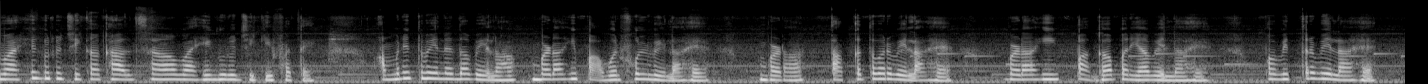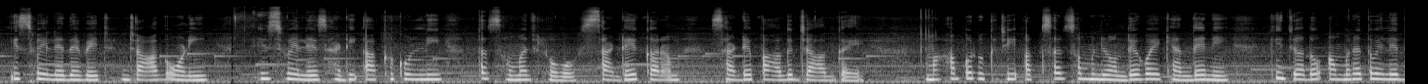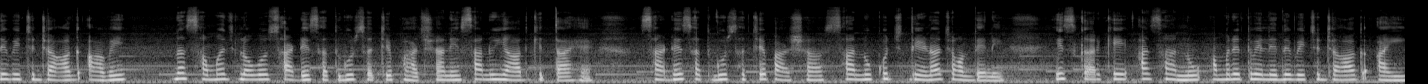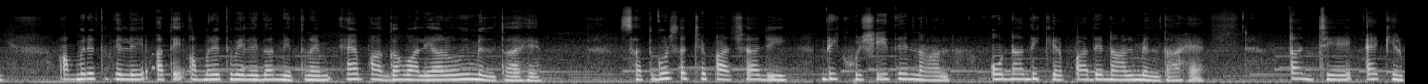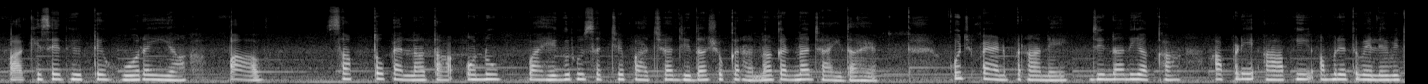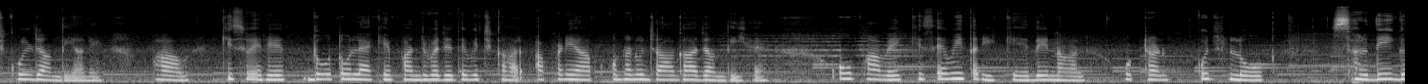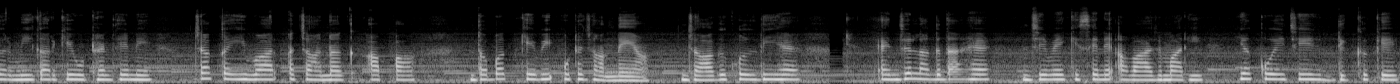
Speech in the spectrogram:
ਵਾਹਿਗੁਰੂ ਜੀ ਕਾ ਖਾਲਸਾ, ਵਾਹਿਗੁਰੂ ਜੀ ਕੀ ਫਤਿਹ। ਅੰਮ੍ਰਿਤ ਵੇਲੇ ਦਾ ਵੇਲਾ ਬੜਾ ਹੀ ਪਾਵਰਫੁਲ ਵੇਲਾ ਹੈ। ਬੜਾ ਤਾਕਤਵਰ ਵੇਲਾ ਹੈ। ਬੜਾ ਹੀ ਭਾਗਾ ਭਰਿਆ ਵੇਲਾ ਹੈ। ਪਵਿੱਤਰ ਵੇਲਾ ਹੈ। ਇਸ ਵੇਲੇ ਦੇ ਵਿੱਚ ਜਾਗ ਆਉਣੀ, ਇਸ ਵੇਲੇ ਸਾਡੀ ਅੱਖ ਖੁੱਲਣੀ ਤਾਂ ਸਮਝ ਲਵੋ, ਸਾਡੇ ਕਰਮ, ਸਾਡੇ ਭਾਗ ਜਾਗ ਗਏ। ਮਹਾਪੁਰਖ ਜੀ ਅਕਸਰ ਸਮਝਾਉਂਦੇ ਹੋਏ ਕਹਿੰਦੇ ਨੇ ਕਿ ਜਦੋਂ ਅੰਮ੍ਰਿਤ ਵੇਲੇ ਦੇ ਵਿੱਚ ਜਾਗ ਆਵੇ ਨਾ ਸਮਝ ਲਵੋ, ਸਾਡੇ ਸਤਿਗੁਰ ਸੱਚੇ ਪਾਤਸ਼ਾਹ ਨੇ ਸਾਨੂੰ ਯਾਦ ਕੀਤਾ ਹੈ। ਸਾਡੇ ਸਤਿਗੁਰ ਸੱਚੇ ਪਾਤਸ਼ਾਹ ਸਾਨੂੰ ਕੁਝ ਦੇਣਾ ਚਾਹੁੰਦੇ ਨੇ। ਇਸ ਕਰਕੇ ਅੱਜ ਸਾਨੂੰ ਅੰਮ੍ਰਿਤ ਵੇਲੇ ਦੇ ਵਿੱਚ ਜਾਗ ਆਈ। ਅੰਮ੍ਰਿਤ ਵੇਲੇ ਅਤੇ ਅੰਮ੍ਰਿਤ ਵੇਲੇ ਦਾ ਨਿਤਨੇਮ ਇਹ ਭਾਗਾਂ ਵਾਲਿਆਂ ਨੂੰ ਹੀ ਮਿਲਦਾ ਹੈ। ਸਤਿਗੁਰ ਸੱਚੇ ਪਾਤਸ਼ਾਹ ਜੀ ਦੀ ਖੁਸ਼ੀ ਦੇ ਨਾਲ ਉਹਨਾਂ ਦੀ ਕਿਰਪਾ ਦੇ ਨਾਲ ਮਿਲਦਾ ਹੈ। ਤਾਂ ਜੇ ਇਹ ਕਿਰਪਾ ਕਿਸੇ ਦੇ ਉੱਤੇ ਹੋ ਰਹੀ ਆ, ਭਾਵ ਸਭ ਤੋਂ ਪਹਿਲਾਂ ਤਾਂ ਉਹਨੂੰ ਵਾਹਿਗੁਰੂ ਸੱਚੇ ਪਾਤਸ਼ਾਹ ਜੀ ਦਾ ਸ਼ੁਕਰਾਨਾ ਕਰਨਾ ਚਾਹੀਦਾ ਹੈ। ਕੁਝ ਭੈਣ ਭਰਾ ਨੇ ਜਿਨ੍ਹਾਂ ਦੀ ਅੱਖਾਂ ਆਪਣੇ ਆਪ ਹੀ ਅੰਮ੍ਰਿਤ ਵੇਲੇ ਵਿੱਚ ਖੁੱਲ ਜਾਂਦੀਆਂ ਨੇ, ਭਾਵ ਕਿ ਸਵੇਰੇ 2 ਤੋਂ ਲੈ ਕੇ 5 ਵਜੇ ਦੇ ਵਿਚਕਾਰ ਆਪਣੇ ਆਪ ਉਹਨਾਂ ਨੂੰ ਜਾਗ ਆ ਜਾਂਦੀ ਹੈ। ਉਹ ਭਾਵੇਂ ਕਿਸੇ ਵੀ ਤਰੀਕੇ ਦੇ ਨਾਲ ਉੱਠਣ, ਕੁਝ ਲੋਕ ਸਰਦੀ ਗਰਮੀ ਕਰਕੇ ਉੱਠਦੇ ਨੇ ਜਾਂ ਕਈ ਵਾਰ ਅਚਾਨਕ ਆਪਾਂ ਦਬਕ ਕੇ ਵੀ ਉੱਠ ਜਾਂਦੇ ਆ ਜਾਗ ਖੁੱਲਦੀ ਹੈ। ਇੰਜ ਲੱਗਦਾ ਹੈ ਜਿਵੇਂ ਕਿਸੇ ਨੇ ਆਵਾਜ਼ ਮਾਰੀ ਜਾਂ ਕੋਈ ਚੀਜ਼ ਡਿੱਗ ਕੇ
